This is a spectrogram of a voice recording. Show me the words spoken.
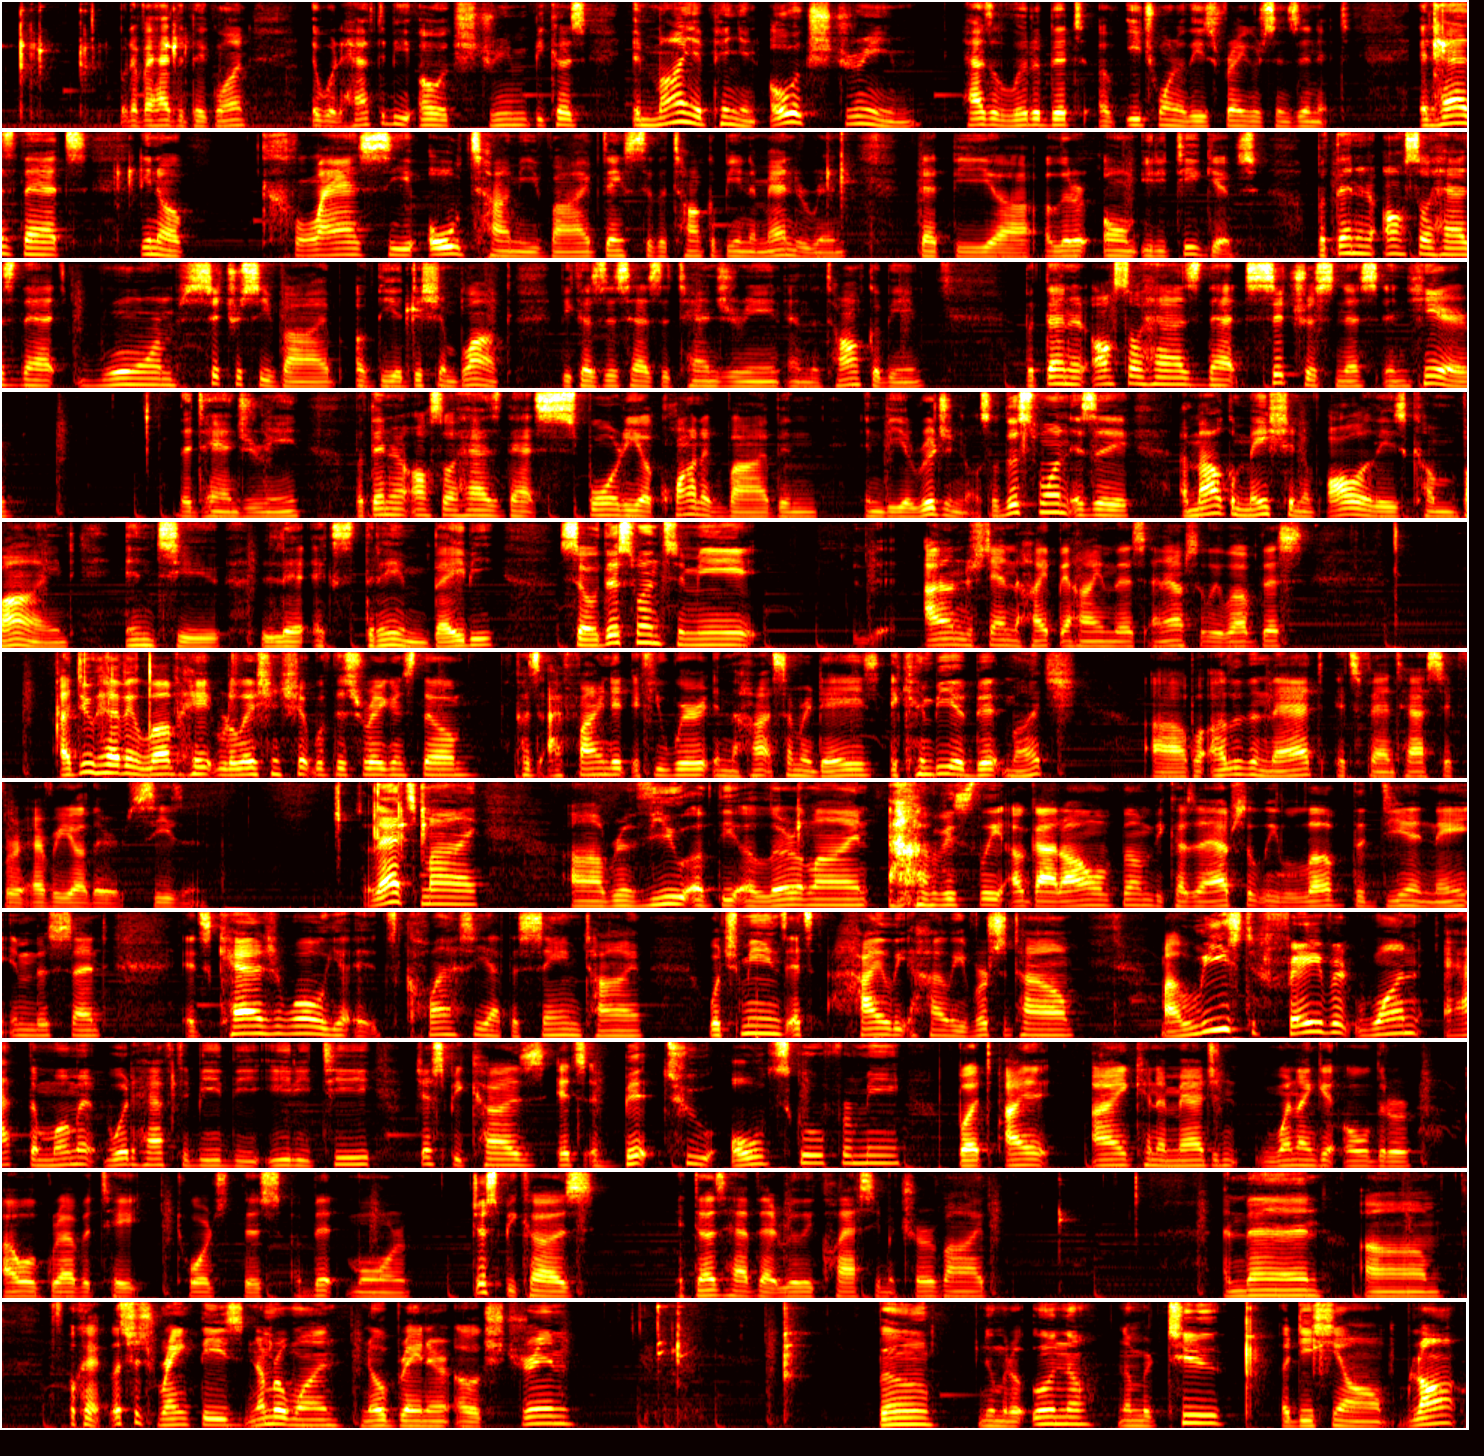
But if I had to pick one, it would have to be Eau Extreme because in my opinion, Eau Extreme has a little bit of each one of these fragrances in it. It has that, you know, classy, old-timey vibe thanks to the tonka bean and mandarin that the uh, Allure Homme EDT gives. But then it also has that warm, citrusy vibe of the Edition Blanc because this has the tangerine and the tonka bean. But then it also has that citrusness in here, the tangerine. But then it also has that sporty aquatic vibe in in the original. So this one is a amalgamation of all of these combined into Le Extreme, baby. So this one to me, I understand the hype behind this and absolutely love this. I do have a love-hate relationship with this fragrance though, because I find it if you wear it in the hot summer days, it can be a bit much. Uh, but other than that, it's fantastic for every other season. So that's my uh, review of the Allure line. Obviously, I got all of them because I absolutely love the DNA in this scent. It's casual, yet it's classy at the same time, which means it's highly, highly versatile. My least favorite one at the moment would have to be the EDT just because it's a bit too old school for me, but I I can imagine when I get older I will gravitate towards this a bit more just because it does have that really classy mature vibe. And then um okay, let's just rank these. Number 1, no brainer, Eau Extreme. Boom, numero uno. Number 2, Edition Blanc.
